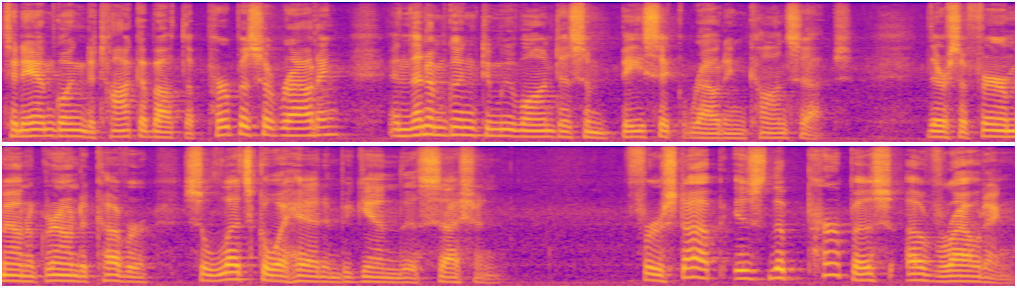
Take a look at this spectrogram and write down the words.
Today I'm going to talk about the purpose of routing, and then I'm going to move on to some basic routing concepts. There's a fair amount of ground to cover, so let's go ahead and begin this session. First up is the purpose of routing.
